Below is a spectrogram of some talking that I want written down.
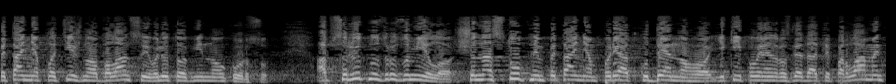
питання платіжного балансу і валютообмінного курсу. Абсолютно зрозуміло, що наступним питанням порядку денного, який повинен розглядати парламент,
